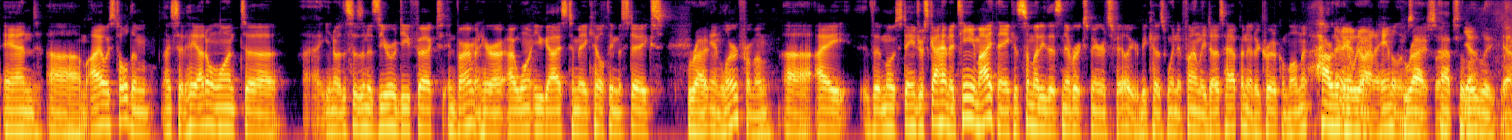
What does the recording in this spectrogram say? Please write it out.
And um, I always told them, I said, hey, I don't want. Uh, uh, you know, this isn't a zero defect environment here. I, I want you guys to make healthy mistakes Right. and learn from them. Uh, I the most dangerous guy on a team, I think, is somebody that's never experienced failure because when it finally does happen at a critical moment, How are they going to know how to handle themselves. Right, So, absolutely. Yeah.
